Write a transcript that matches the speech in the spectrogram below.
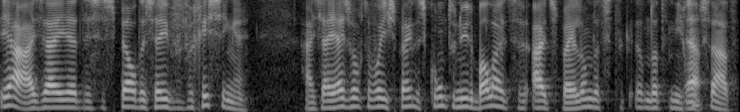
ja, hij zei, het is een spel de zeven vergissingen. Hij zei, jij zorgt ervoor je spelers continu de bal uit, uitspelen, omdat het, omdat het niet goed staat.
